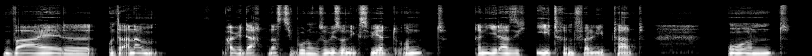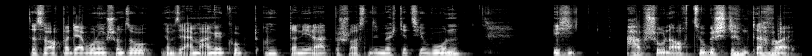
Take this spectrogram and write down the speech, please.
weil unter anderem, weil wir dachten, dass die Wohnung sowieso nichts wird und dann jeder sich eh drin verliebt hat. Und das war auch bei der Wohnung schon so. Wir haben sie einmal angeguckt und Daniela hat beschlossen, sie möchte jetzt hier wohnen. Ich habe schon auch zugestimmt, aber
